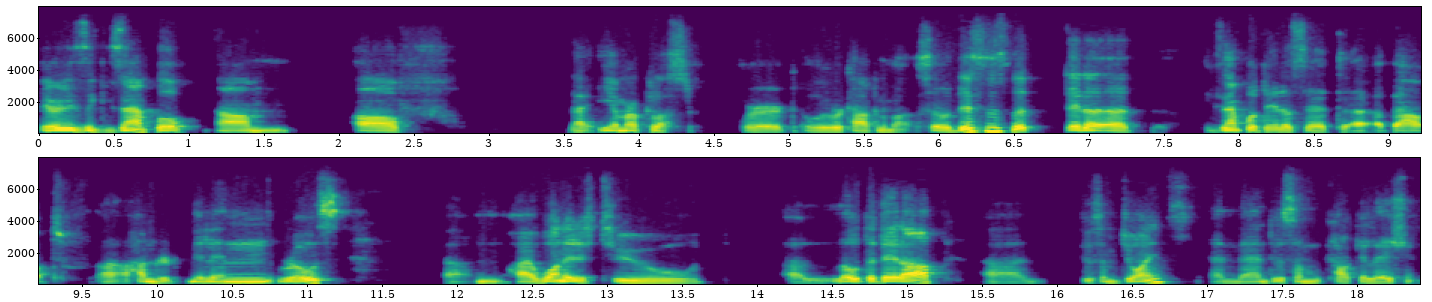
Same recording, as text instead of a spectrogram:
There is an example um, of EMR cluster where we were talking about. So this is the data example data set uh, about uh, 100 million rows. Um, I wanted to uh, load the data up uh, do some joins, and then do some calculation,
